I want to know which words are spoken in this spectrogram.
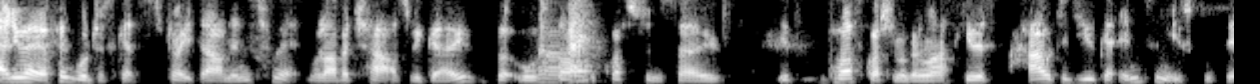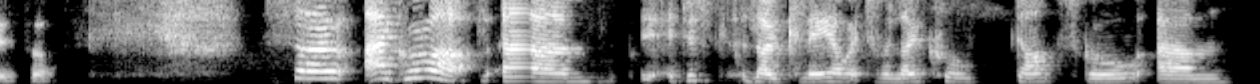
Anyway, I think we'll just get straight down into it. We'll have a chat as we go, but we'll All start right. with the question. So, the first question we're going to ask you is How did you get into musical theatre? So I grew up um, just locally. I went to a local dance school, um,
